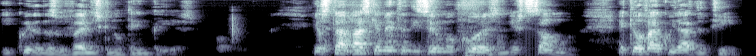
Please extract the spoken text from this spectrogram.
e cuida das ovelhas que não têm crias. Ele está basicamente a dizer uma coisa neste salmo: é que Ele vai cuidar de ti.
